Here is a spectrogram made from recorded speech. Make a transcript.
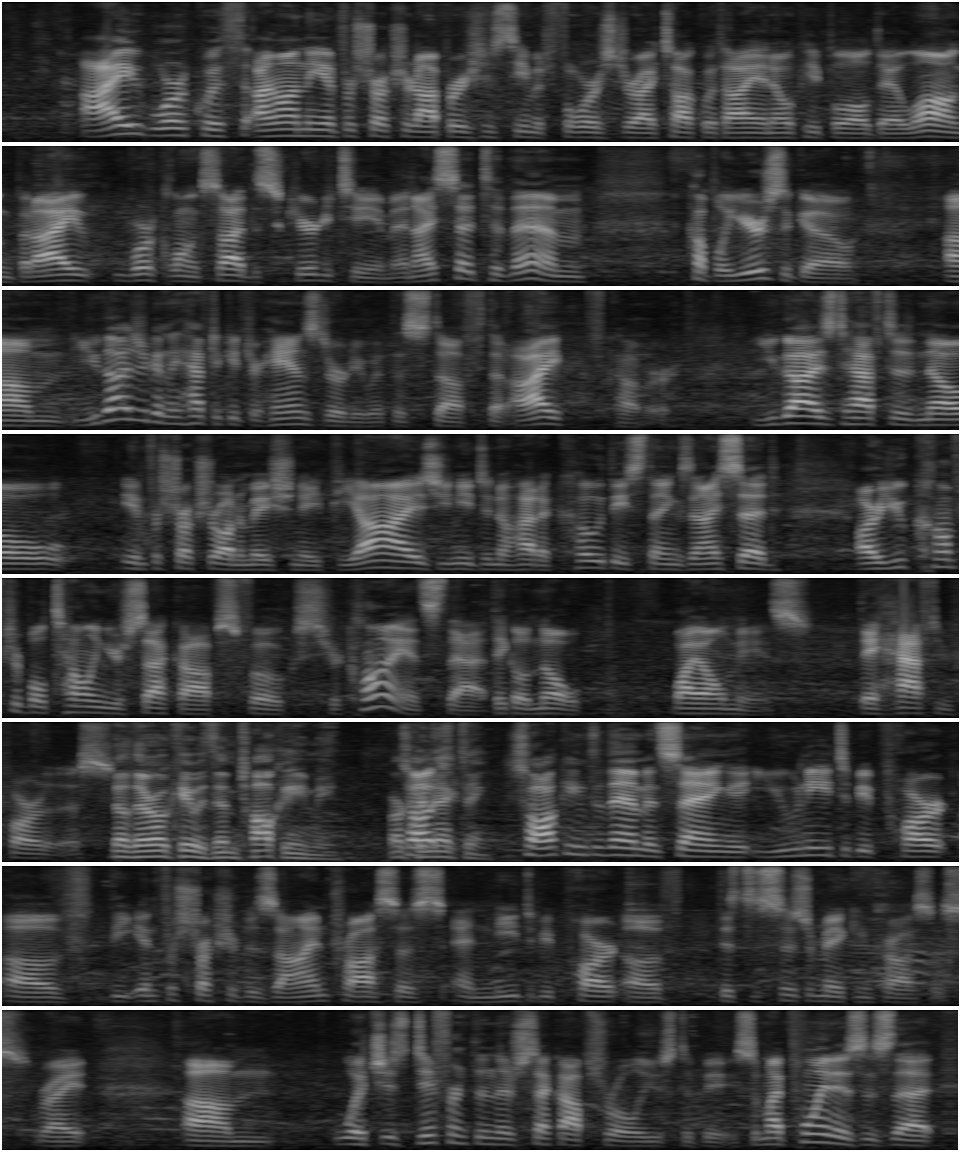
I work with, I'm on the infrastructure and operations team at Forrester. I talk with I&O people all day long, but I work alongside the security team. And I said to them a couple years ago, um, you guys are going to have to get your hands dirty with this stuff that I cover. You guys have to know infrastructure automation APIs, you need to know how to code these things. And I said, are you comfortable telling your SecOps folks, your clients that? They go, no, by all means. They have to be part of this. No, they're okay with them talking to me or Talk, connecting. Talking to them and saying that you need to be part of the infrastructure design process and need to be part of this decision-making process, right? Um, which is different than their SecOps role used to be. So my point is, is that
